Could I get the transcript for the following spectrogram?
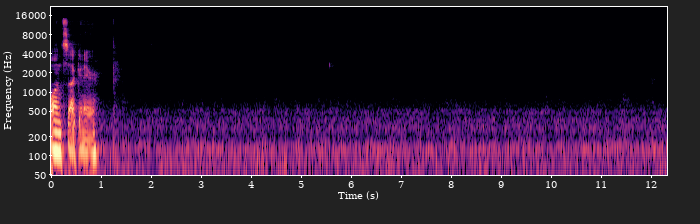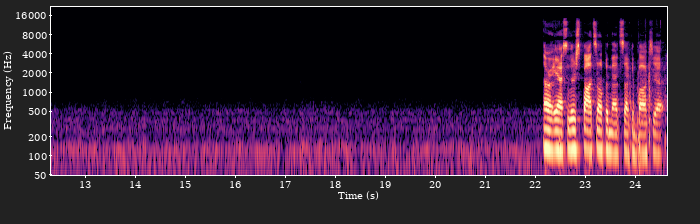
One second here. All right, yeah, so there's spots up in that second box yet.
